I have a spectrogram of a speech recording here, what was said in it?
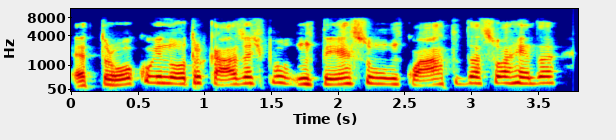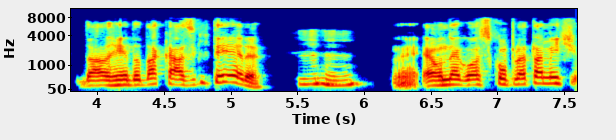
é troco, e no outro caso é tipo um terço, um quarto da sua renda, da renda da casa inteira. Uhum. Né? É um negócio completamente.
